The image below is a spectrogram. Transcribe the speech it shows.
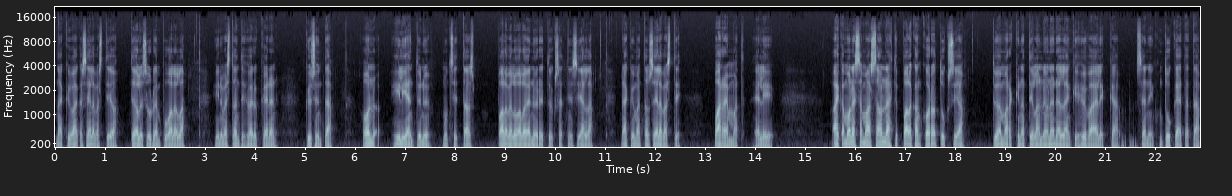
näkyy aika selvästi jo teollisuuden puolella. Investointihyödykkeiden kysyntä on hiljentynyt, mutta sitten taas palvelualojen yritykset, niin siellä näkymät on selvästi paremmat. Eli aika monessa maassa on nähty palkankorotuksia, työmarkkinatilanne on edelleenkin hyvä, eli se niin kuin tukee tätä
